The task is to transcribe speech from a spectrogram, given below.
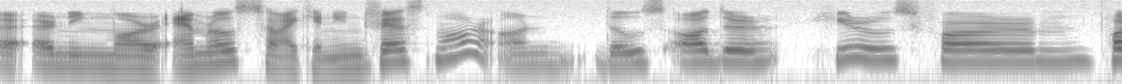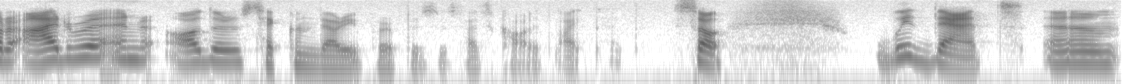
uh, earning more emeralds so I can invest more on those other heroes for um, for Hydra and other secondary purposes let's call it like that. So with that um,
